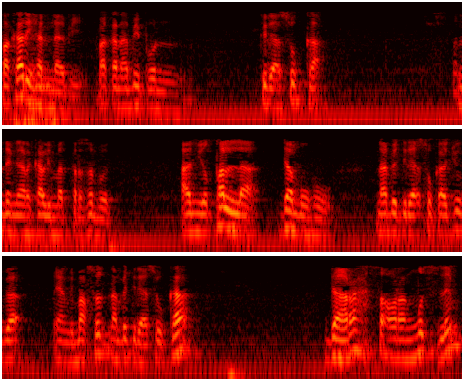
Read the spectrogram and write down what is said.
Fakarihan Nabi. Maka Nabi pun tidak suka mendengar kalimat tersebut. An yutalla damuhu. Nabi tidak suka juga. Yang dimaksud Nabi tidak suka darah seorang muslim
